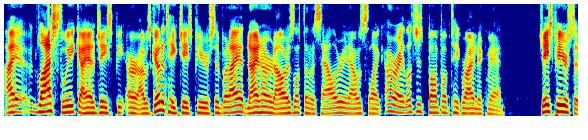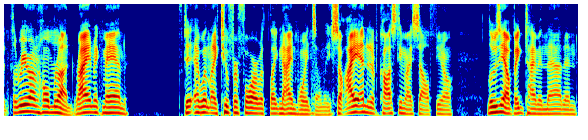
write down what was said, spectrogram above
I last week I had Jace or I was gonna take Jace Peterson, but I had nine hundred dollars left on the salary, and I was like, all right, let's just bump up, take Ryan McMahon. Jace Peterson, three run home run. Ryan McMahon, I went like two for four with like nine points only. So I ended up costing myself, you know, losing out big time in that, and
